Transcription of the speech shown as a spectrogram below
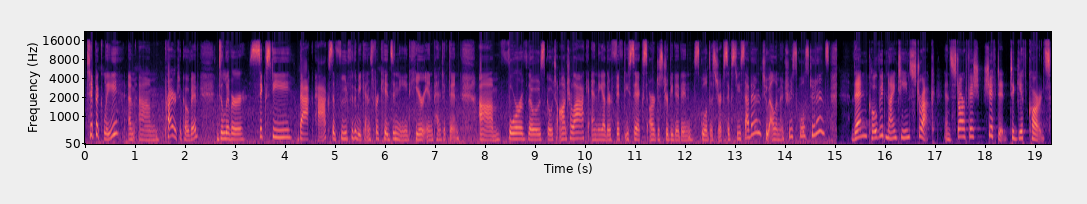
Typically, um, um, prior to COVID, deliver 60 backpacks of food for the weekends for kids in need here in Penticton. Um, four of those go to Entrelac, and the other 56 are distributed in School District 67 to elementary school students. Then COVID 19 struck, and Starfish shifted to gift cards,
